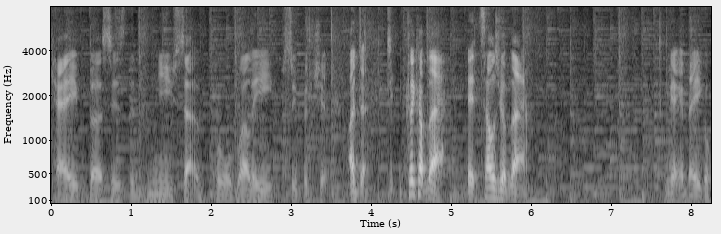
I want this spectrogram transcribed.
6700K versus the new set of Broadwell E super chip. click up there. It tells you up there. I'm getting a bagel.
